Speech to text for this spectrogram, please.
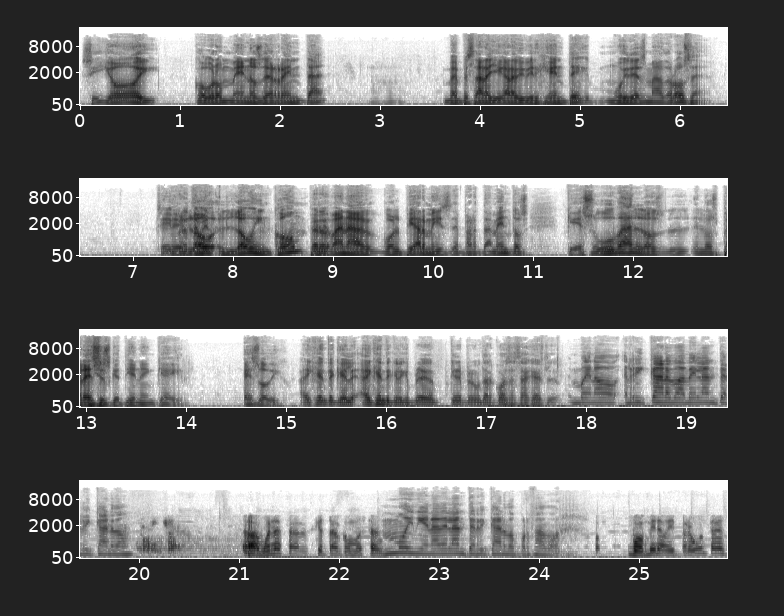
Si yo hoy cobro menos de renta, va a empezar a llegar a vivir gente muy desmadrosa. Sí, de pero low, también- low income, pero- me van a golpear mis departamentos. Que suban los, los precios que tienen que ir. Eso dijo. Hay gente que le, hay gente que le quiere, quiere preguntar cosas a Hessler. Bueno, Ricardo, adelante, Ricardo. Ah, buenas tardes, ¿qué tal? ¿Cómo están? Muy bien, adelante, Ricardo, por favor. Bueno, mira, mi pregunta es,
